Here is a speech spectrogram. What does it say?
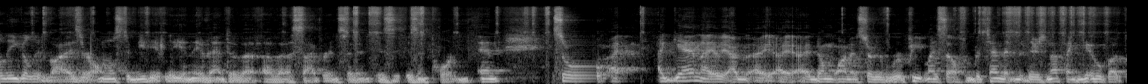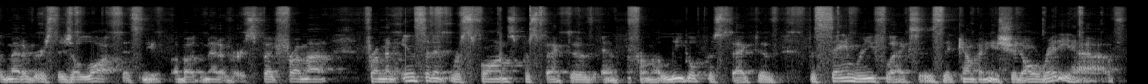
legal advisor almost immediately in the event of a, of a cyber incident is, is important. And so I, again, I, I, I don't want to sort of repeat myself and pretend that there's nothing new about the metaverse. There's a lot that's new about the metaverse. But from a from an incident response perspective and from a legal perspective, the same reflexes that companies should already have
